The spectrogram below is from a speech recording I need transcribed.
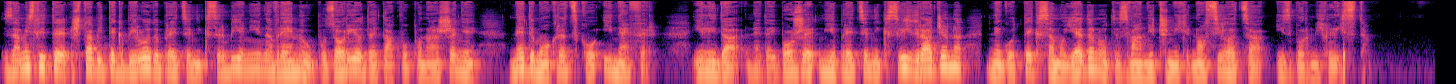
Zamislite šta bi tek bilo da predsednik Srbije nije na vreme upozorio da je takvo ponašanje nedemokratsko i nefer, ili da, ne daj Bože, nije predsednik svih građana, nego tek samo jedan od zvaničnih nosilaca izbornih lista.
